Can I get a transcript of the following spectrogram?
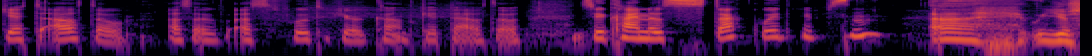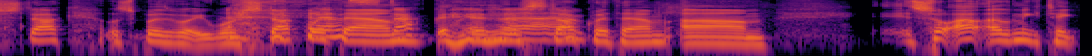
get out of, as a as Photocure can't get out of? So you're kind of stuck with Ipsen? Uh, you're stuck. Let's put it this way: we're stuck with them. stuck with, stuck with them. Um, so I'll, let me take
